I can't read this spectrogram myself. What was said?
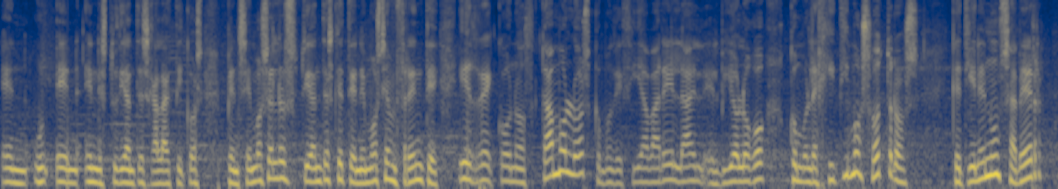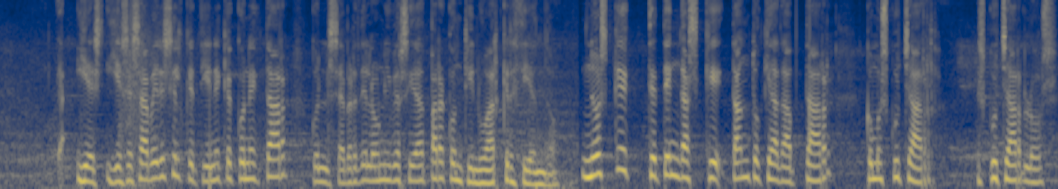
en, estudiantes galácticos, pensemos en los estudiantes que tenemos enfrente y reconozcámoslos, como decía Varela, el, biólogo, como legítimos otros, que tienen un saber. Y, ese saber es el que tiene que conectar con el saber de la universidad para continuar creciendo. No es que te tengas que tanto que adaptar como escuchar, escucharlos,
